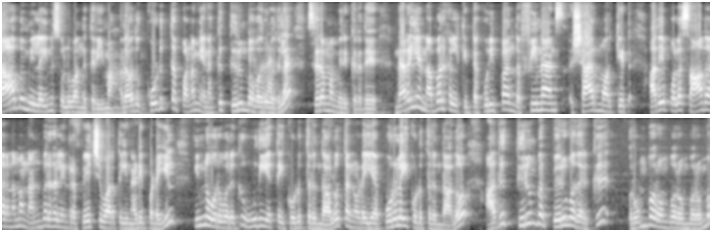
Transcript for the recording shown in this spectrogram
லாபம் இல்லைன்னு சொல்லுவாங்க தெரியுமா? அதாவது கொடுத்த பணம் எனக்கு திரும்ப வருவதுல சிரமம் இருக்கிறது. நிறைய நபர்கள் கிட்ட குறிப்பா இந்த ஃபினான்ஸ் ஷேர் மார்க்கெட் அதே போல சாதாரணமா நண்பர்கள் என்ற பேச்சுவார்த்தையின் அடிப்படையில் இன்னும் ஒருவருக்கு ஊதியத்தை கொடுத்திருந்தாலோ தன்னுடைய பொருளை கொடுத்திருந்தாலோ அது திரும்ப பெறுவதற்கு ரொம்ப ரொம்ப ரொம்ப ரொம்ப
